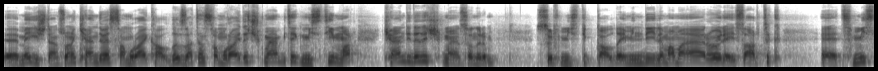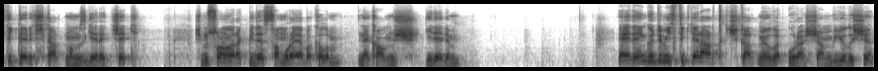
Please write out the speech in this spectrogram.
Ee, Magic'ten sonra kendi ve samuray kaldı. Zaten samurayda çıkmayan bir tek mistiğim var. Kendide de çıkmayan sanırım. Sırf mistik kaldı emin değilim ama eğer öyleyse artık evet mistikleri çıkartmamız gerekecek. Şimdi son olarak bir de samuraya bakalım ne kalmış. Gidelim. Evet en kötü mistikleri artık çıkartmaya uğraşacağım video dışı.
